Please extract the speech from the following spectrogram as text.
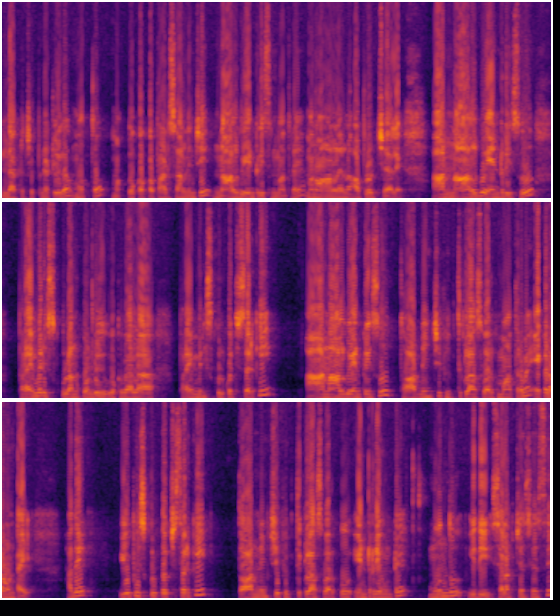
ఇందాక చెప్పినట్లుగా మొత్తం ఒక్కొక్క పాఠశాల నుంచి నాలుగు ఎంట్రీస్ని మాత్రమే మనం ఆన్లైన్లో అప్లోడ్ చేయాలి. ఆ నాలుగు ఎంట్రీస్ ప్రైమరీ స్కూల్ అనుకోండి ఒకవేళ ప్రైమరీ స్కూల్కి వచ్చేసరికి ఆ నాలుగు ఎంట్రీస్ థర్డ్ నుంచి ఫిఫ్త్ క్లాస్ వరకు మాత్రమే ఇక్కడ ఉంటాయి. అదే యూపీ స్కూల్కి వచ్చేసరికి థర్డ్ నుంచి ఫిఫ్త్ క్లాస్ వరకు ఎంట్రీ ఉంటే ముందు ఇది సెలెక్ట్ చేసేసి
